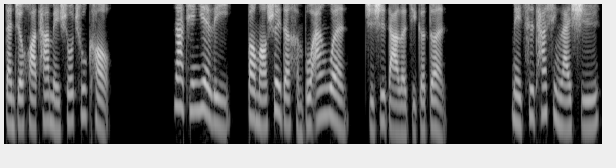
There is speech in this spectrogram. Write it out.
但这话他没说出口。那天夜里，豹毛睡得很不安稳，只是打了几个盹。每次他醒来时，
